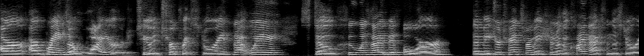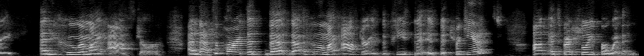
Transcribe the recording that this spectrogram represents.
Our, our brains are wired to interpret stories that way. So, who was I before the major transformation or the climax in the story? and who am I after? And that's a part that that that who am I after is the piece that is the trickiest, um, especially for women,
